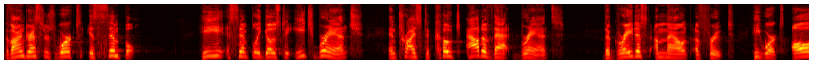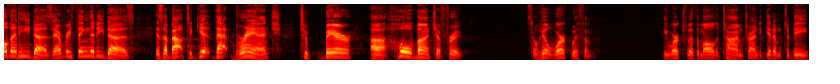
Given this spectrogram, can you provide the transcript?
The vine dresser's work is simple. He simply goes to each branch and tries to coach out of that branch the greatest amount of fruit. He works all that he does, everything that he does is about to get that branch to bear a whole bunch of fruit. So he'll work with them. He works with them all the time, trying to get them to be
